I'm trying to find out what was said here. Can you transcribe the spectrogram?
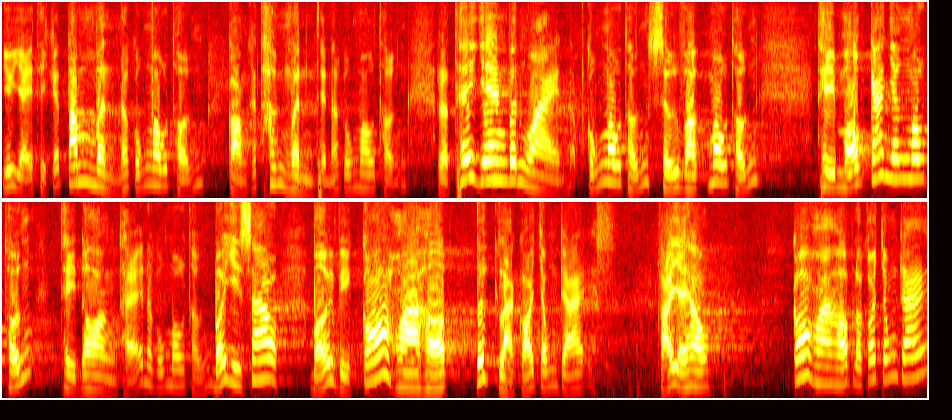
Như vậy thì cái tâm mình nó cũng mâu thuẫn, còn cái thân mình thì nó cũng mâu thuẫn. Rồi thế gian bên ngoài nó cũng mâu thuẫn, sự vật mâu thuẫn. Thì một cá nhân mâu thuẫn thì đoàn thể nó cũng mâu thuẫn. Bởi vì sao? Bởi vì có hòa hợp, tức là có chống trái. Phải vậy không? Có hòa hợp là có chống trái.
